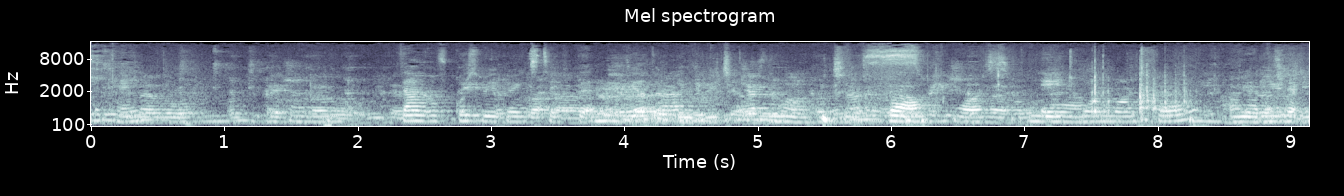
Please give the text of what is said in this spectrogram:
Okay. Um, then, of course, we're going to take the, the other individual, which is Well, 8114. oh yeah, that's the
